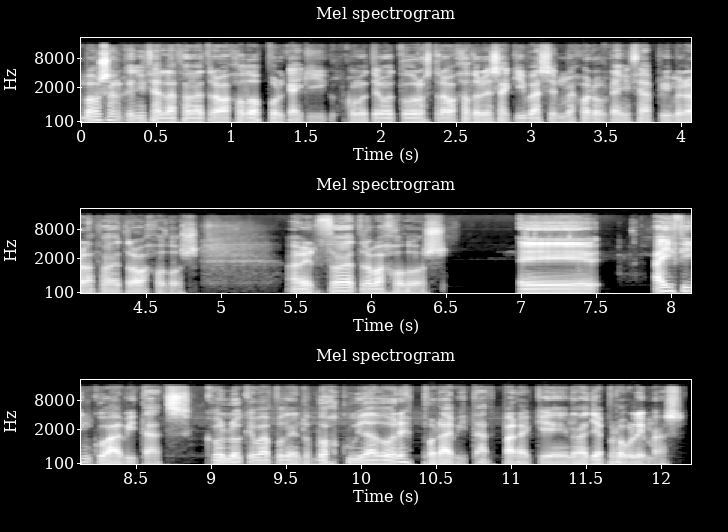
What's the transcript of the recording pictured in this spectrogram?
Vamos a organizar la zona de trabajo 2 porque aquí, como tengo todos los trabajadores aquí, va a ser mejor organizar primero la zona de trabajo 2. A ver, zona de trabajo 2. Eh, hay 5 hábitats, con lo que va a poner 2 cuidadores por hábitat para que no haya problemas.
